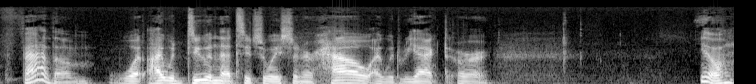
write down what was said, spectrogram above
fathom what I would do in that situation or how I would react or you know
